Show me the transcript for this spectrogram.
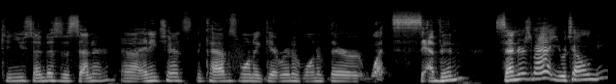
can you send us a center? Uh, any chance the Cavs want to get rid of one of their what seven centers, Matt? You were telling me.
